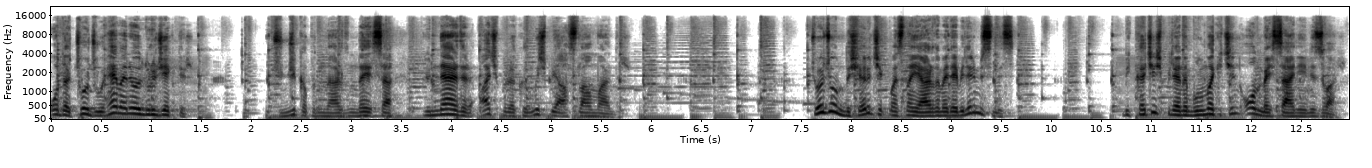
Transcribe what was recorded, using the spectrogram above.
o da çocuğu hemen öldürecektir. Üçüncü kapının ardında ise günlerdir aç bırakılmış bir aslan vardır. Çocuğun dışarı çıkmasına yardım edebilir misiniz? Bir kaçış planı bulmak için 15 saniyeniz var.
